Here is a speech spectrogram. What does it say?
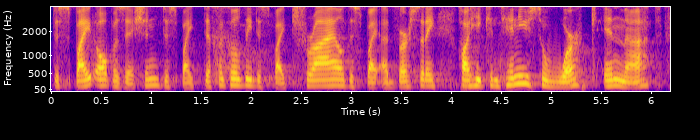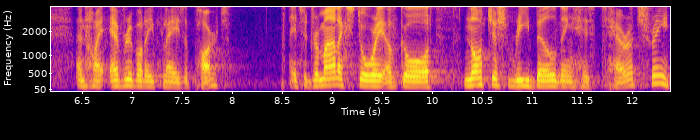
despite opposition, despite difficulty, despite trial, despite adversity, how he continues to work in that, and how everybody plays a part. It's a dramatic story of God not just rebuilding his territory,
